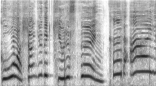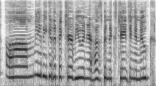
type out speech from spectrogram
gosh, aren't you the cutest thing? Could I, um, maybe get a picture of you and your husband exchanging a nuke?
